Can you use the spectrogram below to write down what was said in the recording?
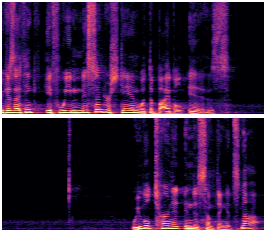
Because I think if we misunderstand what the Bible is, we will turn it into something it's not.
